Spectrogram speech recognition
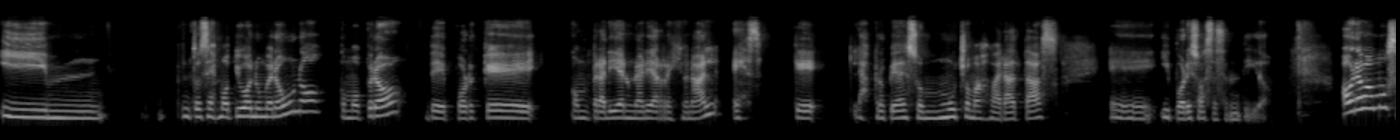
Y mm, entonces, motivo número uno, como pro, de por qué compraría en un área regional, es que las propiedades son mucho más baratas eh, y por eso hace sentido. Ahora vamos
